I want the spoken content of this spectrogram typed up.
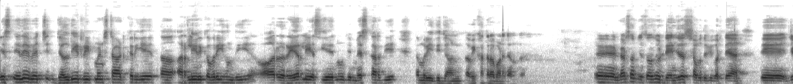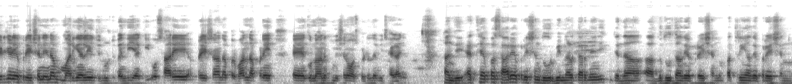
ਇਸ, ਇਹਦੇ ਵਿੱਚ ਜਲਦੀ ਟ੍ਰੀਟਮੈਂਟ ਸਟਾਰਟ ਕਰੀਏ ਤਾਂ अर्ਲੀ ਰਿਕਵਰੀ ਹੁੰਦੀ ਹੈ ਔਰ ਰੇਅਰਲੀ ਅਸੀਂ ਇਹਨੂੰ ਜੇ ਮਿਸ ਕਰ ਦਈਏ ਤਾਂ ਮਰੀਜ਼ ਦੀ ਜਾਨ ਦਾ ਵੀ ਖਤਰਾ ਬਣ ਜਾਂਦਾ ਹੈ। ਡਾਕਟਰ ਸਾਹਿਬ ਜਿਸ ਤਰ੍ਹਾਂ ਤੁਸੀਂ ਡੇਂਜਰਸ ਸ਼ਬਦ ਵੀ ਵਰਤਿਆ ਹੈ, ਤੇ ਜਿਹੜੇ ਜਿਹੜੇ ਆਪਰੇਸ਼ਨ ਇਹਨਾਂ ਬਿਮਾਰੀਆਂ ਲਈ ਜ਼ਰੂਰਤ ਪੈਂਦੀ ਹੈ ਕਿ ਉਹ ਸਾਰੇ ਆਪਰੇਸ਼ਨਾਂ ਦਾ ਪ੍ਰਬੰਧ ਆਪਣੇ ਗੁਰੂ ਨਾਨਕ ਮਿਸ਼ਨ ਹਸਪੀਟਲ ਦੇ ਵਿੱਚ ਹੈਗਾ ਜੀ? ਹਾਂਜੀ ਇੱਥੇ ਆਪਾਂ ਸਾਰੇ ਆਪਰੇਸ਼ਨ ਦੂਰਬੀਨ ਨਾਲ ਕਰਦੇ ਹਾਂ ਜੀ ਜਿੱਦਾਂ ਅ, ਗਦੂਦਾਂ ਦੇ ਆਪਰੇਸ਼ਨ ਪੱਥਰੀਆਂ ਦੇ ਆਪਰੇਸ਼ਨ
